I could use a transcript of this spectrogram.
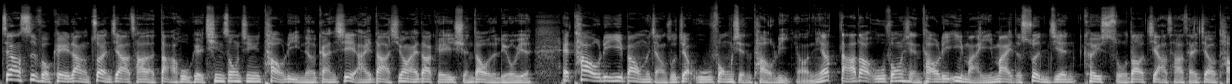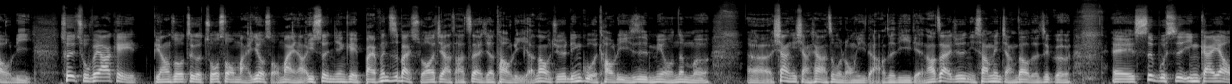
这样是否可以让赚价差的大户可以轻松进去套利呢？感谢癌大，希望癌大可以选到我的留言。哎，套利一般我们讲说叫无风险套利哦，你要达到无风险套利，一买一卖的瞬间可以锁到价差才叫套利。所以除非他可以，比方说这个左手买右手卖，然后一瞬间可以百分之百锁到价差，这才叫套利啊。那我觉得零股的套利是没有那么呃像你想象的这么容易的啊，这第一点。然后再来就是你上面讲到的这个，诶，是不是应该要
